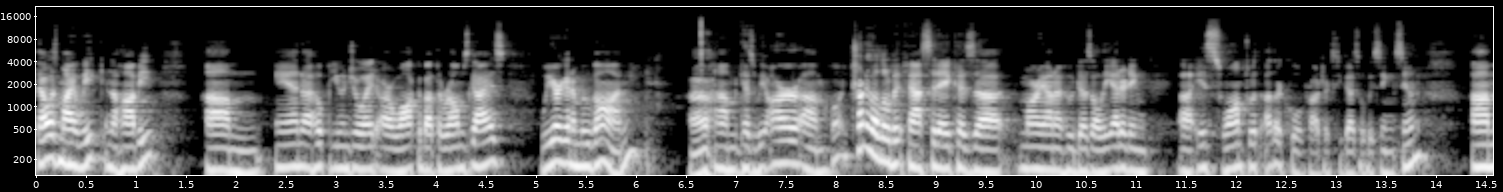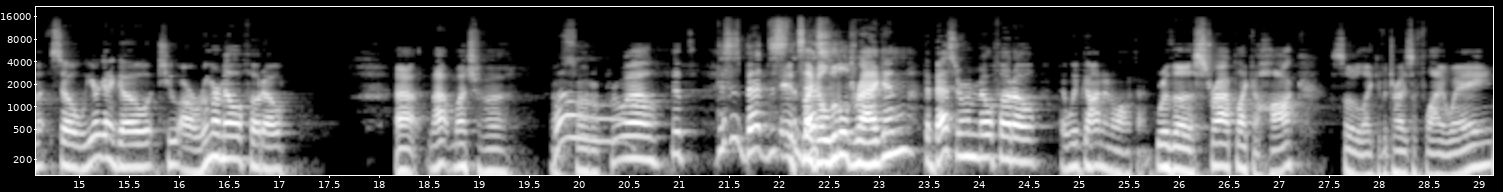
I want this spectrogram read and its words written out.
that was my week in the hobby, um, and I hope you enjoyed our walk about the realms, guys. We are going to move on Uh, um, because we are um, going, trying to go a little bit fast today because uh, Mariana, who does all the editing, uh, is swamped with other cool projects you guys will be seeing soon. Um, so we are going to go to our rumor mill photo. uh, not much of a, a Well- photo. Well, it's This is be- this is it's like best, a little dragon the best rumor mill photo that we've gotten in a long time. with a strap like a hawk. So, like, if it tries to fly away,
